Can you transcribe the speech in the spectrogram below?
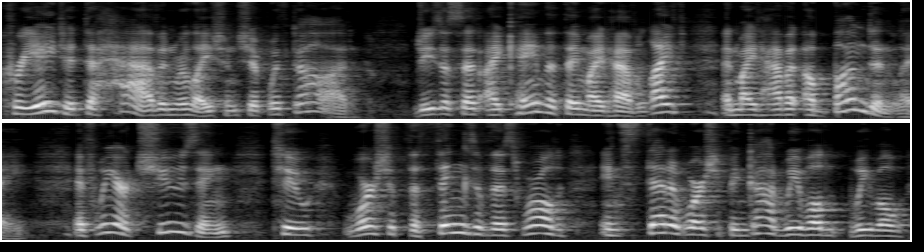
created to have in relationship with God. Jesus said, I came that they might have life and might have it abundantly. If we are choosing to worship the things of this world instead of worshiping God, we will, we will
